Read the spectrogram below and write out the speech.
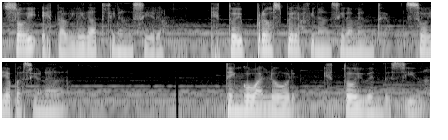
Soy estabilidad financiera. Estoy próspera financieramente. Soy apasionada. Tengo valor. Estoy bendecida.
